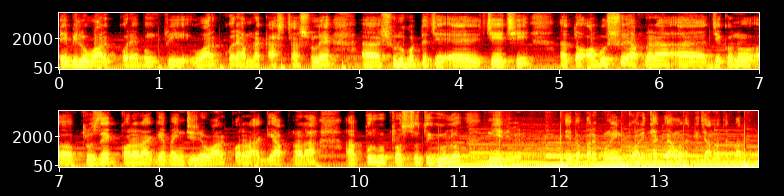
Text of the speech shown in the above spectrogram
টেবিল ওয়ার্ক করে এবং প্রি ওয়ার্ক করে আমরা কাজটা আসলে শুরু করতে চেয়েছি। তো অবশ্যই আপনারা যে কোনো প্রজেক্ট করার আগে বা ইন্টেরিয়ার ওয়ার্ক করার আগে আপনারা পূর্ব প্রস্তুতিগুলো নিয়ে নেবেন। এই ব্যাপারে কোনো ইনকোয়ারি থাকলে আমাদেরকে জানাতে পারেন।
